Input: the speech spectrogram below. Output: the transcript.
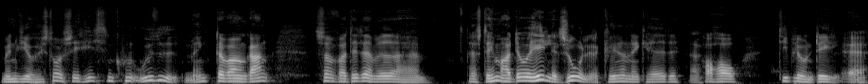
men vi har jo historisk set hele tiden kun udvide dem, ikke? Der var jo en gang, så var det der med at have, have stemmer, det var helt naturligt, at kvinderne ikke havde det. Ja. Hov, hov, de blev en del af,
